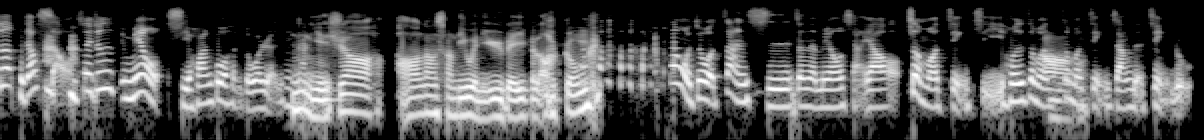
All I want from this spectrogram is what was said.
就比较少，所以就是没有喜欢过很多人。那你也需要好好让上帝为你预备一个老公。但我觉得我暂时真的没有想要这么紧急或者这么这么紧张的进入，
